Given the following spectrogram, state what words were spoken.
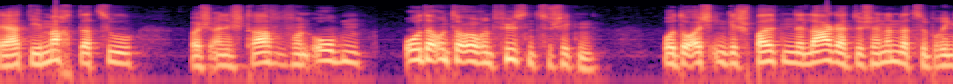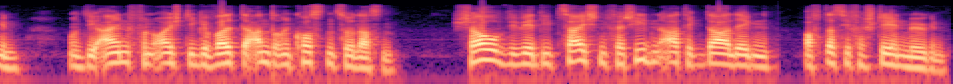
er hat die Macht dazu, euch eine Strafe von oben oder unter euren Füßen zu schicken, oder euch in gespaltene Lager durcheinander zu bringen und die einen von euch die Gewalt der anderen kosten zu lassen. Schau, wie wir die Zeichen verschiedenartig darlegen, auf dass sie verstehen mögen.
